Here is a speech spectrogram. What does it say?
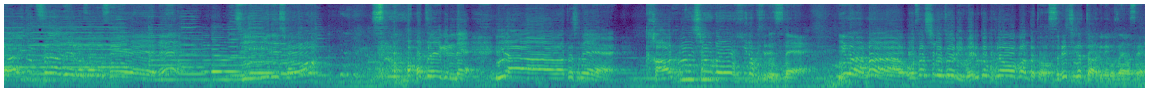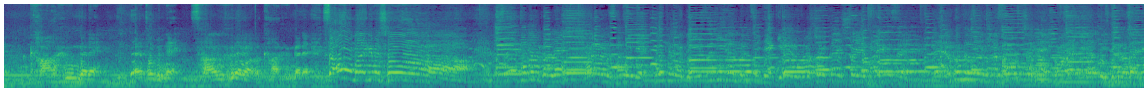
ガイドツアーでございます。ね、地味でしょ？さあ、というわけでね、いやー、私ね、花粉症がひどくてですね、今、まあ、お察しの通り、ウェルカムフラワーバンドとすれ違ったわけでございますね。花粉がね、特にね、サンフラワーの花粉がね、さあ、参りましょうさあ、例えばからね、我々3人で東京ディズニーランドについていろいろご紹介してまいります。えー、よかったら皆さん、こちらね、ご覧になっていてくださいね。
